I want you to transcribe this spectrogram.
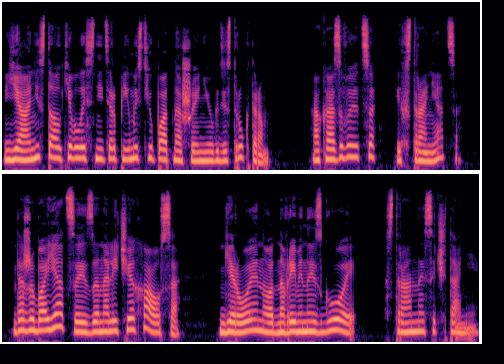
Я не сталкивалась с нетерпимостью по отношению к деструкторам. Оказывается, их странятся. Даже боятся из-за наличия хаоса. Герои, но одновременно изгои. Странное сочетание.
